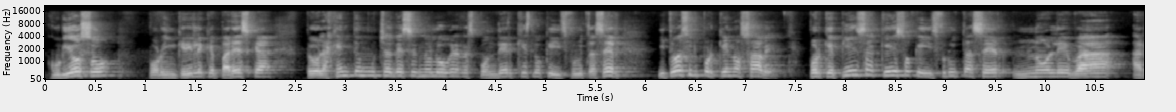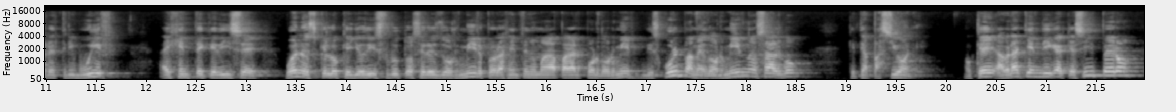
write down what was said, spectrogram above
curioso, por increíble que parezca, pero la gente muchas veces no logra responder qué es lo que disfruta hacer. Y te voy a decir por qué no sabe. Porque piensa que eso que disfruta hacer no le va a retribuir. Hay gente que dice, bueno, es que lo que yo disfruto hacer es dormir, pero la gente no me va a pagar por dormir. Discúlpame, dormir no es algo que te apasione. ¿Ok? Habrá quien diga que sí, pero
